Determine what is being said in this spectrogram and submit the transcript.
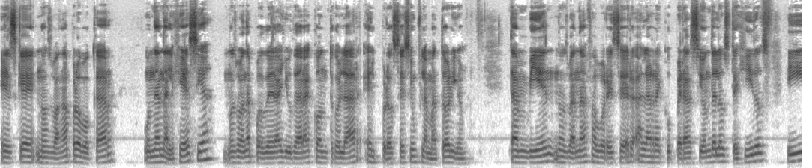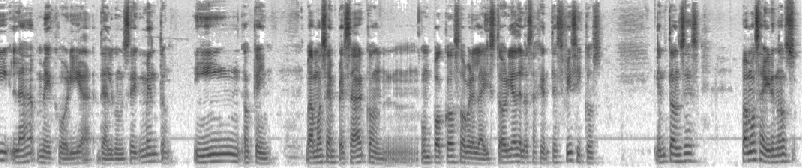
es que nos van a provocar una analgesia, nos van a poder ayudar a controlar el proceso inflamatorio también nos van a favorecer a la recuperación de los tejidos y la mejoría de algún segmento. Y ok, vamos a empezar con un poco sobre la historia de los agentes físicos. Entonces, vamos a irnos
